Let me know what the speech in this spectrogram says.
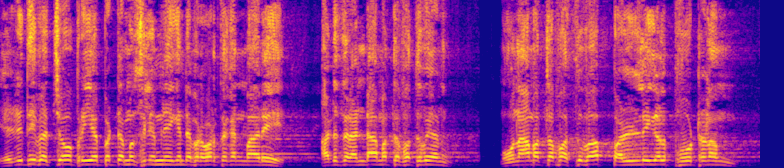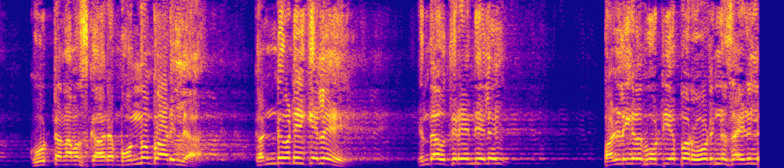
എഴുതി വെച്ചോ പ്രിയപ്പെട്ട മുസ്ലിം ലീഗിന്റെ പ്രവർത്തകന്മാരെ. അടുത്ത രണ്ടാമത്തെ ഫത്തുവയാണ്. മൂന്നാമത്തെ ഫത്തുവ പള്ളികൾ പൂട്ടണം. കൂട്ട നമസ്കാരം ഒന്നും പാടില്ല. കണ്ടുകൊണ്ടിരിക്കല്ലേ? എന്താ ഉത്തരേന്ത്യയിൽ? പള്ളികൾ പൂട്ടിയപ്പോ റോഡിന്റെ സൈഡിൽ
